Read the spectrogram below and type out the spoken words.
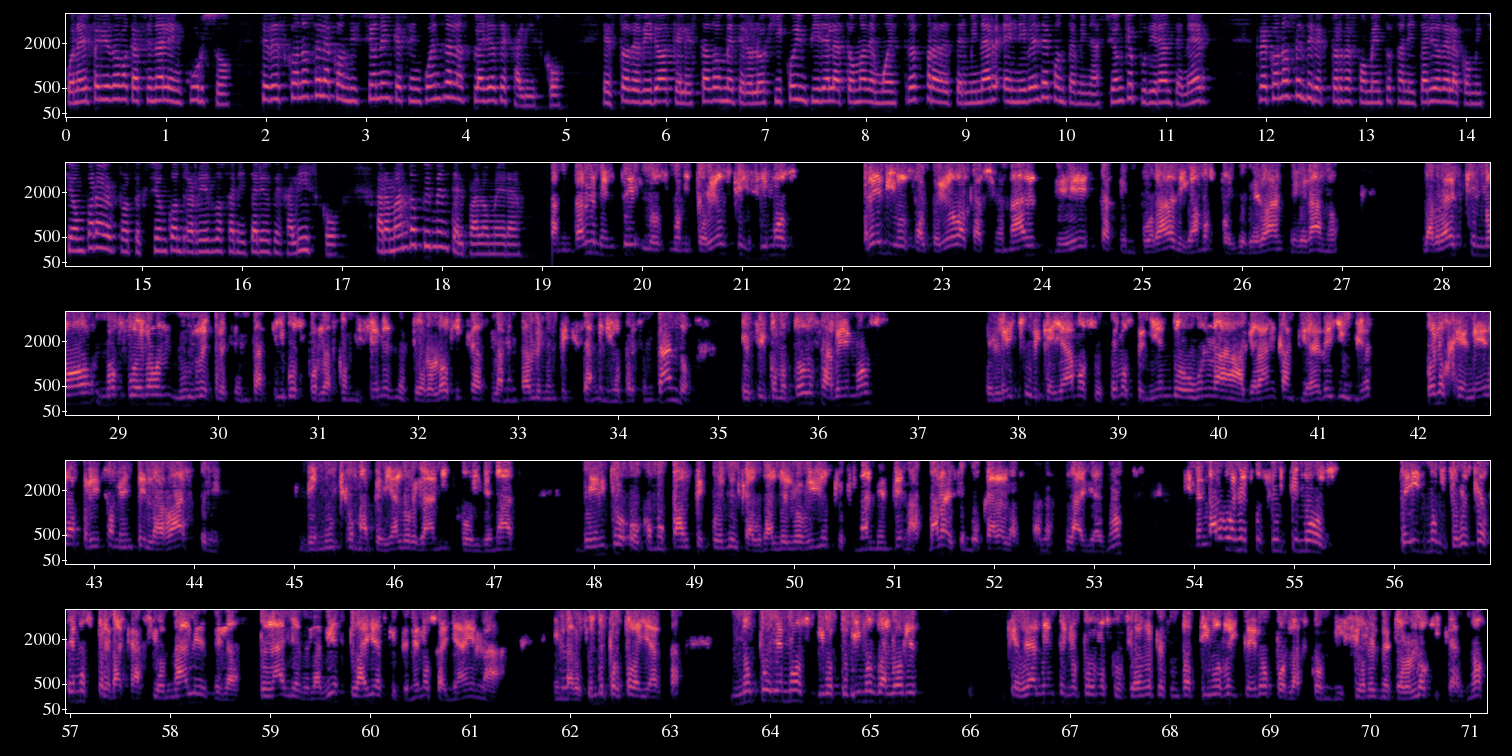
Con el periodo vacacional en curso, se desconoce la condición en que se encuentran las playas de Jalisco. Esto debido a que el estado meteorológico impide la toma de muestras para determinar el nivel de contaminación que pudieran tener, reconoce el director de Fomento Sanitario de la Comisión para la Protección contra Riesgos Sanitarios de Jalisco, Armando Pimentel Palomera. Lamentablemente, los monitoreos que hicimos previos al periodo vacacional de esta temporada, digamos, pues de verano, la verdad es que no, no fueron muy representativos por las condiciones meteorológicas, lamentablemente, que se han venido presentando. Es decir, como todos sabemos, el hecho de que hayamos o estemos teniendo una gran cantidad de lluvias, bueno, genera precisamente el arrastre de mucho material orgánico y demás dentro o como parte pues del caudal de los ríos que finalmente van a desembocar a las, a las playas, ¿no? Sin embargo, en estos últimos seis monitores que hacemos prevacacionales de las playas, de las diez playas que tenemos allá en la, en la región de Puerto Vallarta, no podemos, digo, tuvimos valores que realmente no podemos considerar representativos, reitero, por las condiciones meteorológicas, ¿no?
